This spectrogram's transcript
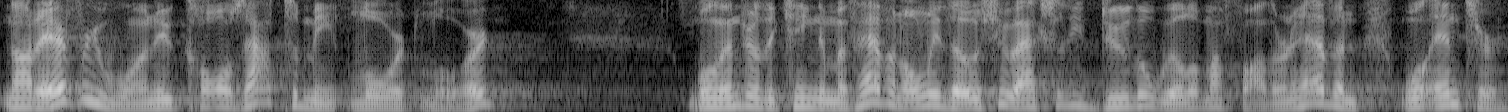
Not everyone who calls out to me, Lord, Lord, will enter the kingdom of heaven. Only those who actually do the will of my Father in heaven will enter.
